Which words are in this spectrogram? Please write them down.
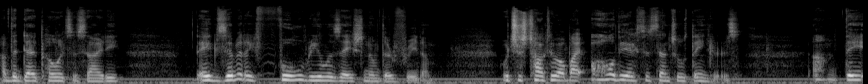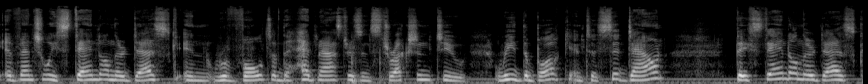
of the Dead Poet Society, they exhibit a full realization of their freedom, which is talked about by all the existential thinkers. Um, they eventually stand on their desk in revolt of the headmaster's instruction to read the book and to sit down. They stand on their desk,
